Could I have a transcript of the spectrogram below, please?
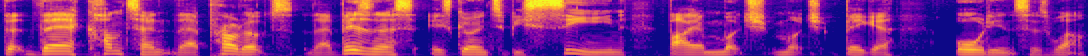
that their content, their product, their business is going to be seen by a much, much bigger audience as well.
